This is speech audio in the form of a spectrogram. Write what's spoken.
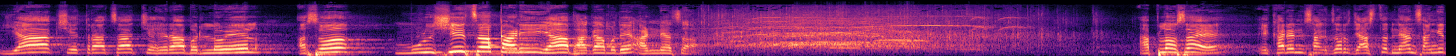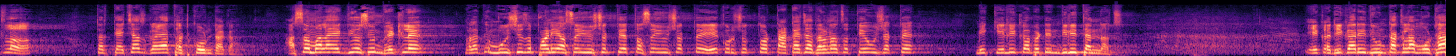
या क्षेत्राचा चेहरा बदलवेल असं मुळशीचं पाणी या भागामध्ये आणण्याचा. आपलं असं आहे एखाद्याने जर जास्त ज्ञान सांगितलं तर त्याच्याच गळ्यात अटकवून टाका. असं मला एक दिवस येऊन भेटले मला ते मुळशीचं पाणी असं येऊ शकते तसं येऊ शकते हे करू शकतो टाट्याच्या धरणाचं ते होऊ शकते. मी केली कबड्डीने दिली त्यांनाच. एक अधिकारी देऊन टाकला मोठा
